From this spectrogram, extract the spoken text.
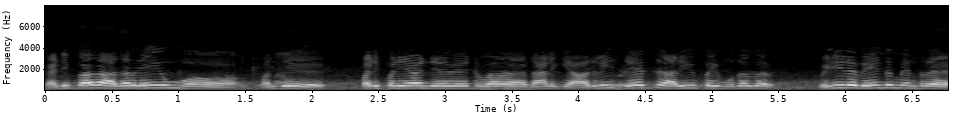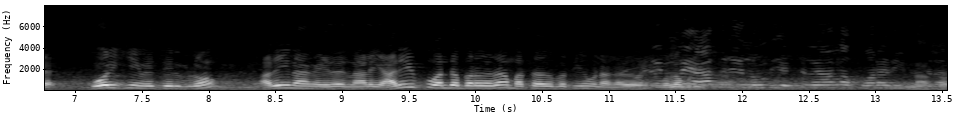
கண்டிப்பாக அதற்கையும் அஹ், வந்து படிப்படியாக நிறைவேற்றுவத நாளைக்கு அதிலையும் சேர்த்து அறிவிப்பை முதல்வர் வெளியிட வேண்டும் என்ற கோரிக்கையும் வைத்திருக்கிறோம். அதை நாங்கள் நாளைக்கு அறிவிப்பு வந்த பிறகு தான் மற்றதை பற்றியும் நாங்கள் சொல்ல முடியும். நாளா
